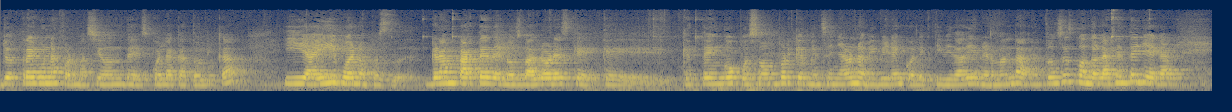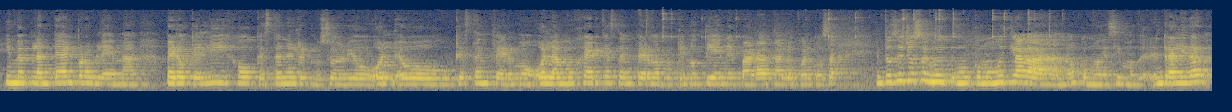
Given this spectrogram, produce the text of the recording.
yo traigo una formación de escuela católica y ahí, bueno, pues gran parte de los valores que, que que tengo pues son porque me enseñaron a vivir en colectividad y en hermandad. Entonces cuando la gente llega y me plantea el problema, pero que el hijo que está en el reclusorio o, que está enfermo o la mujer que está enferma porque no tiene para tal o cual cosa, entonces yo soy muy, como muy clavada, ¿no? Como decimos, en realidad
